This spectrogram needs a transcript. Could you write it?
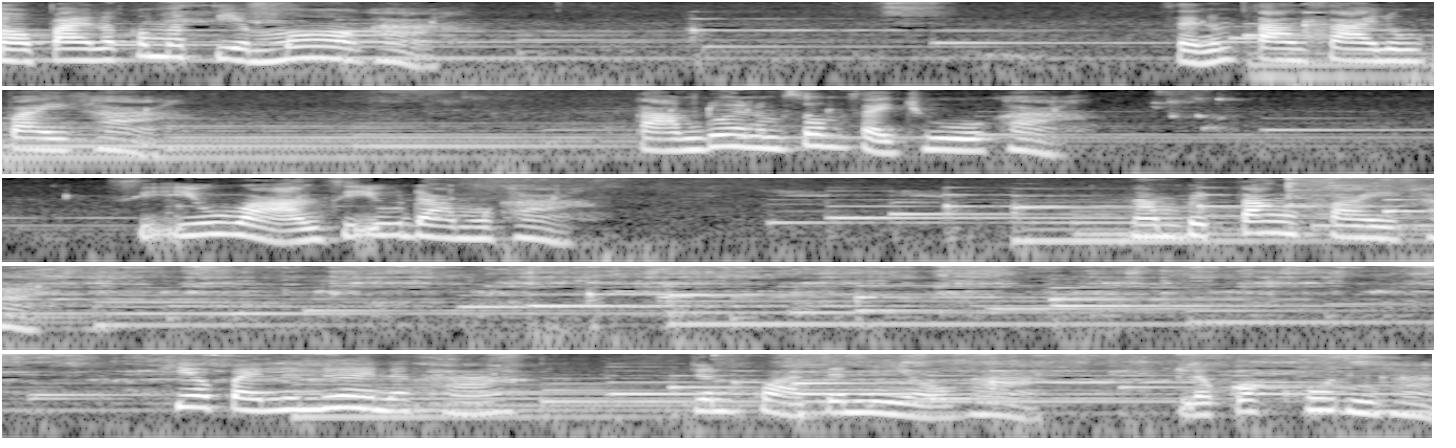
ต่อไปเราก็มาเตรียมหม้อค่ะ ใส่น้ำตาลทรายลงไปค่ะ ตามด้วยน้ำส้มสายชูค่ะซีอิ๊วหวานซีอิ๊วดำค่ะ นำไปตั้งไฟค่ะ เคี่ยวไปเรื่อยๆนะคะ จนกว่าจะเหนียวค่ะ แล้วก็ข้นค่ะ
